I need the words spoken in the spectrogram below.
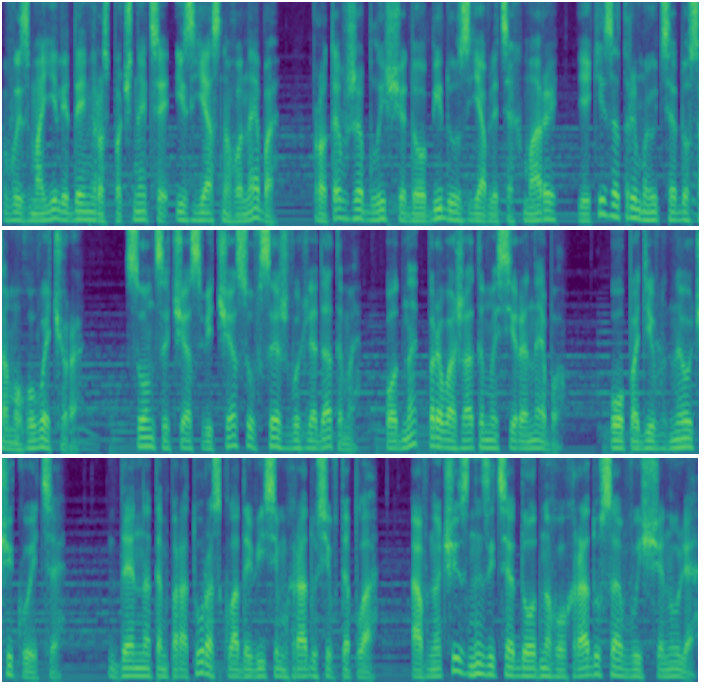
В Ізмаїлі день розпочнеться із ясного неба, проте вже ближче до обіду з'являться хмари, які затримаються до самого вечора. Сонце час від часу все ж виглядатиме, однак переважатиме сіре небо. Опадів не очікується. Денна температура складе 8 градусів тепла, а вночі знизиться до 1 градуса вище нуля.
